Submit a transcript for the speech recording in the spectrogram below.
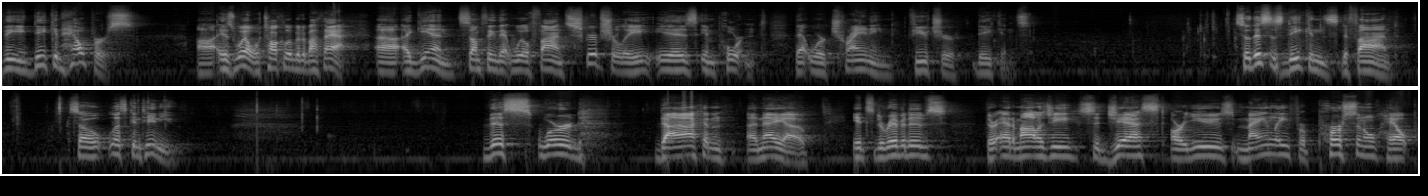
the deacon helpers uh, as well, we'll talk a little bit about that. Uh, again, something that we'll find scripturally is important that we're training future deacons. So, this is deacons defined. So, let's continue. This word diakoneo, its derivatives, their etymology suggest are used mainly for personal help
